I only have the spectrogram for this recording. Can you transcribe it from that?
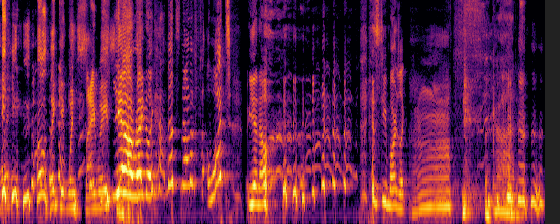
way. no, like it went sideways. yeah, right. Like that's not a th- what you know. and Steve Martin's like, "Mm." God,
